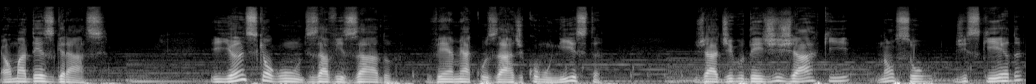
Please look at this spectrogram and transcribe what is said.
é uma desgraça. E antes que algum desavisado venha me acusar de comunista, já digo desde já que não sou de esquerda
